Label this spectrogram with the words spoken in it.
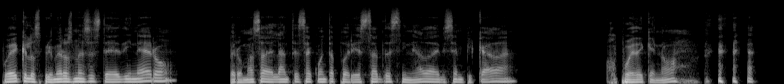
Puede que los primeros meses te dé dinero, pero más adelante esa cuenta podría estar destinada a irse en picada. O puede que no.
